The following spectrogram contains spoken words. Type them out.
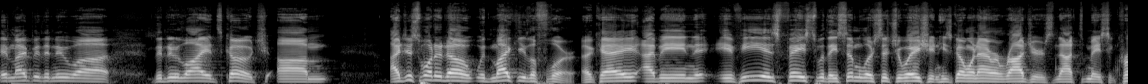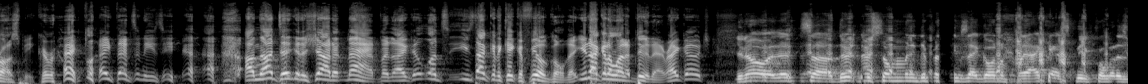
it might be the new uh, the new Lions coach. Um, I just want to know with Mikey LaFleur, okay? I mean, if he is faced with a similar situation, he's going Aaron Rodgers, not Mason Crosby, correct? Like that's an easy. I'm not taking a shot at Matt, but like, let's. He's not going to kick a field goal there. You're not going to let him do that, right, Coach? You know, it's uh, there, there's so many different things that go into play. I can't speak for what his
